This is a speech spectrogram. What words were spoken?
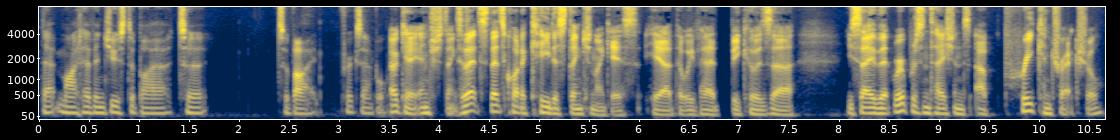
that might have induced a buyer to to buy, for example. Okay, interesting. So that's that's quite a key distinction, I guess, here that we've had because uh, you say that representations are pre-contractual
